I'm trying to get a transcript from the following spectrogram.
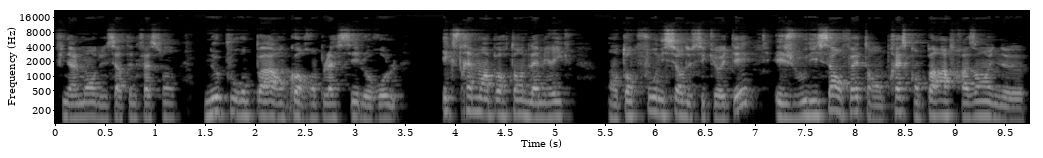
finalement, d'une certaine façon, ne pourront pas encore remplacer le rôle extrêmement important de l'Amérique en tant que fournisseur de sécurité. Et je vous dis ça en fait en presque en paraphrasant une, euh,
